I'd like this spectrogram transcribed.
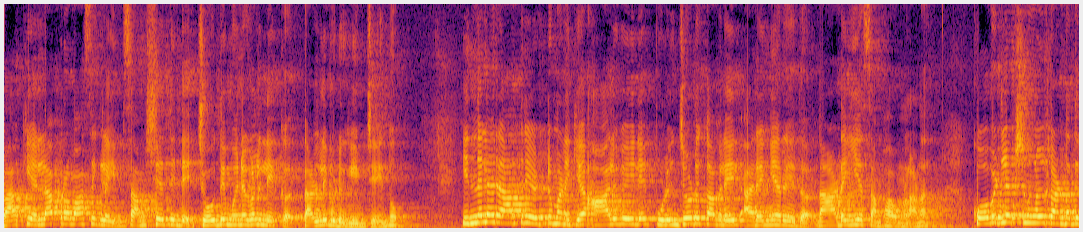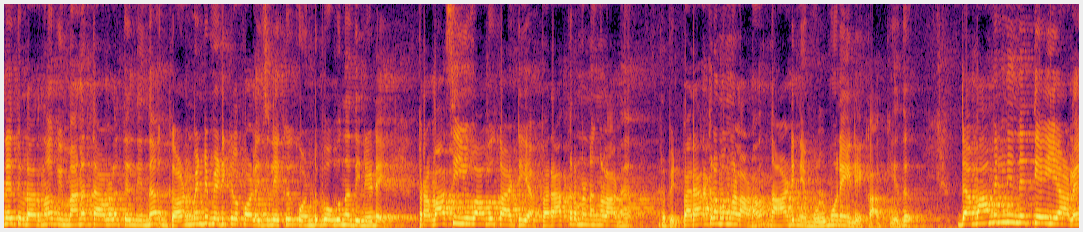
ബാക്കി എല്ലാ പ്രവാസികളെയും സംശയത്തിന്റെ ചോദ്യമുനകളിലേക്ക് തള്ളിവിടുകയും ചെയ്യുന്നു. ഇന്നലെ രാത്രി എട്ട് മണിക്ക് ആലുവയിലെ പുളിഞ്ചോട് കവലയിൽ അരങ്ങേറിയത് നാടകീയ സംഭവങ്ങളാണ്. കോവിഡ് ലക്ഷണങ്ങൾ കണ്ടതിനെ തുടർന്ന് വിമാനത്താവളത്തിൽ നിന്ന് ഗവൺമെന്റ് മെഡിക്കൽ കോളേജിലേക്ക് കൊണ്ടുപോകുന്നതിനിടെ പ്രവാസി യുവാവ് കാട്ടിയ പരാക്രമണങ്ങളാണ് പരാക്രമങ്ങളാണ് നാടിനെ മുൾമുനയിലേക്കാക്കിയത്. ദമാമിൽ നിന്നെത്തിയ ഇയാളെ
